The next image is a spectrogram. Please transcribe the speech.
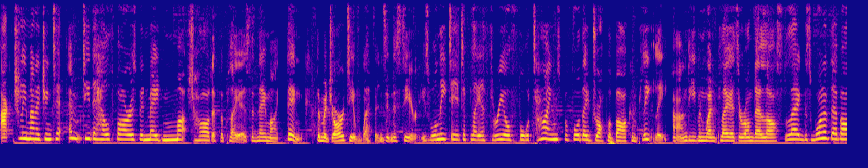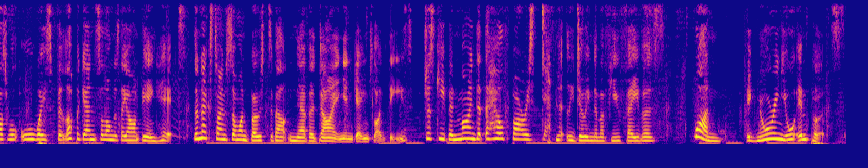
actually managing to empty the health bar has been made much harder for players than they might think. The majority of weapons in the series will need to hit a player three or four times before they drop a bar completely, and even when players are on their last legs, one of their bars will always fill up again so long as they aren't being hit. The next time someone boasts about never dying in games like these, just keep in mind that the health bar is definitely doing them a few favours. 1. Ignoring your inputs.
